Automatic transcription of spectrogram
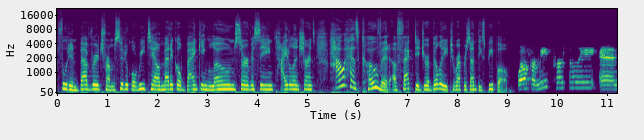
food and beverage, pharmaceutical retail, medical, banking, loan servicing, title insurance. How has COVID affected your ability to represent these people? Well, for me personally, and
